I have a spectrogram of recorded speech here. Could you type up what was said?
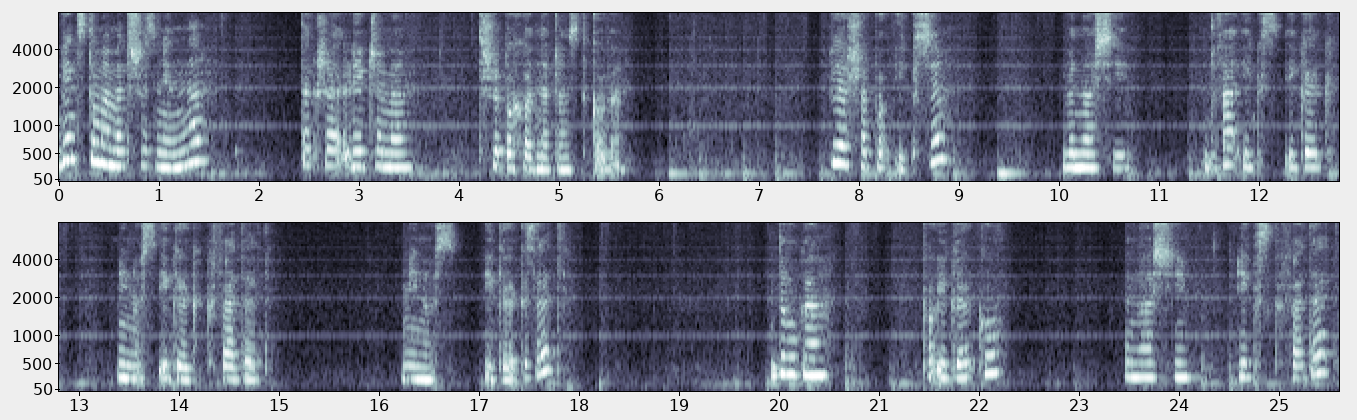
Więc tu mamy trzy zmienne, także liczymy trzy pochodne cząstkowe. Pierwsza po x wynosi 2xy minus y kwadrat minus yz. Druga po y wynosi x kwadrat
